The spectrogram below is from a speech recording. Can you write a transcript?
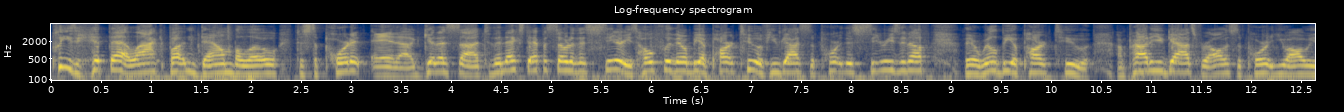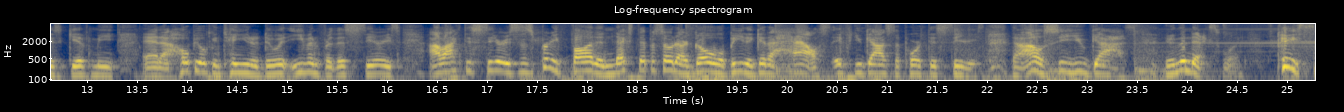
please hit that like button down below to support it and uh, get us uh, to the next episode of this series. Hopefully, there will be a part two. If you guys support this series enough, there will be a part two. I'm proud of you guys for all the support you always give me, and I hope you'll continue to do it even for this series. I like this series. This is pretty fun, and next episode, our goal will be to get a house if you guys support this series. Now, I will see you guys in the next one. Peace.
